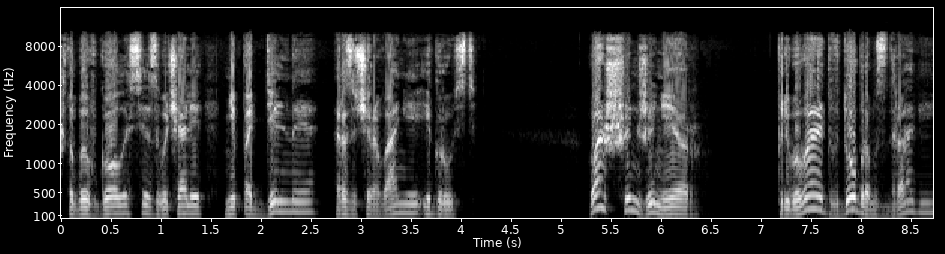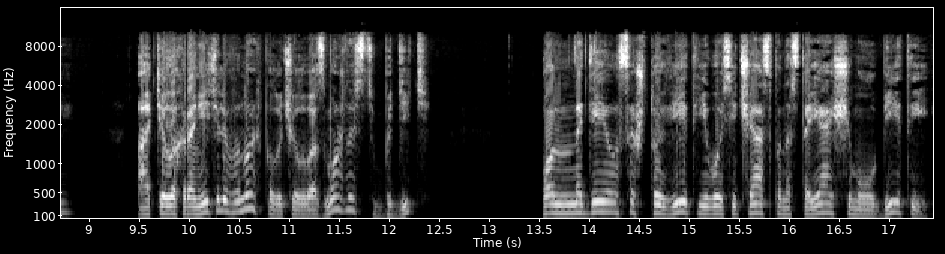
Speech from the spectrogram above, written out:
чтобы в голосе звучали неподдельное разочарование и грусть. «Ваш инженер пребывает в добром здравии, а телохранитель вновь получил возможность бдить. Он надеялся, что вид его сейчас по-настоящему убитый,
